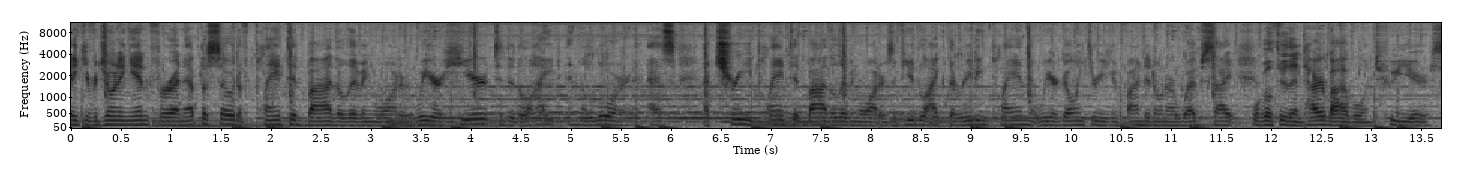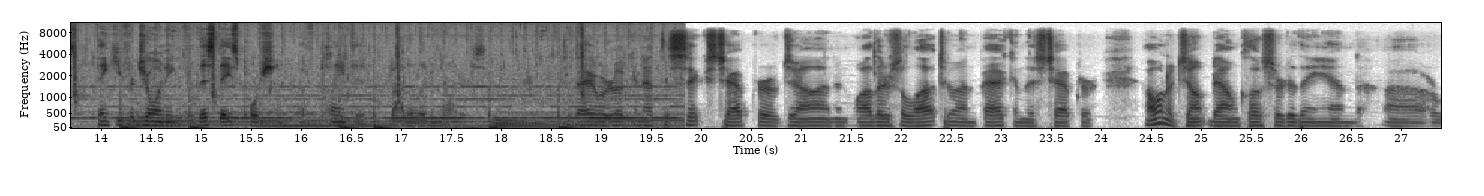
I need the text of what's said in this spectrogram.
Thank you for joining in for an episode of Planted by the Living Water. We are here to delight in the Lord as a tree planted by the living waters. If you'd like the reading plan that we are going through, you can find it on our website. We'll go through the entire Bible in two years. Thank you for joining for this day's portion of Planted by the Living Waters. Today we're looking at the sixth chapter of John, and while there's a lot to unpack in this chapter, I want to jump down closer to the end, uh,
